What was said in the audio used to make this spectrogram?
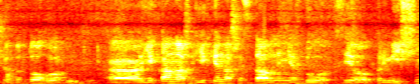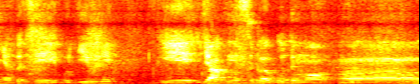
щодо того, е, яке наше ставлення до цього приміщення, до цієї будівлі, і як ми себе будемо е,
